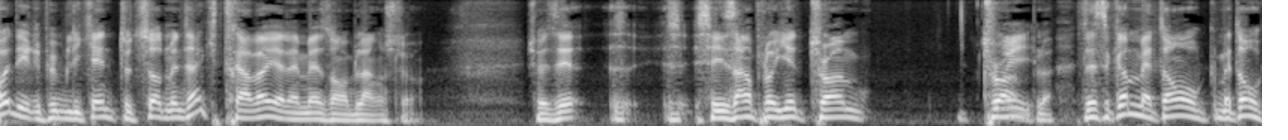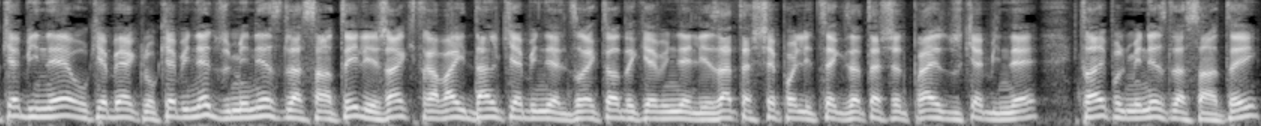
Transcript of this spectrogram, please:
pas des républicains de toutes sortes, mais des gens qui travaillent à la Maison-Blanche, là. Je veux dire, ces employés de Trump Trump. C'est comme, mettons, mettons, au cabinet au Québec, au cabinet du ministre de la Santé, les gens qui travaillent dans le cabinet, le directeur de cabinet, les attachés politiques, les attachés de presse du cabinet, qui travaillent pour le ministre de la Santé,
